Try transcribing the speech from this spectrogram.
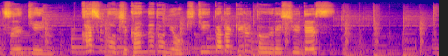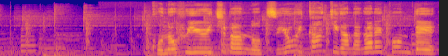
通勤家事の時間などにお聞きいただけると嬉しいです。この冬一番の強い寒気が流れ込んで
